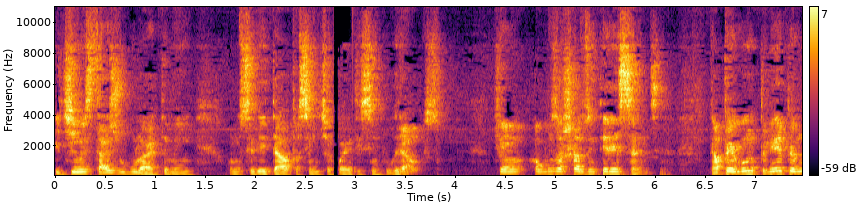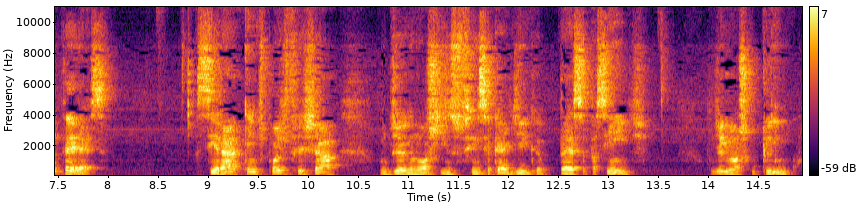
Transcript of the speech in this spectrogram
e tinha um estágio jugular também, quando você deitava o paciente a 45 graus. Tinha alguns achados interessantes. Né? Então, a, pergunta, a primeira pergunta é essa. Será que a gente pode fechar um diagnóstico de insuficiência cardíaca para essa paciente? Um diagnóstico clínico?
